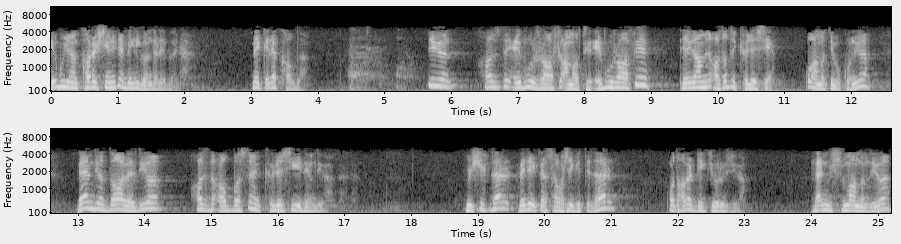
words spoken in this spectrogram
Ebu Cehil'in kardeşliğine vehil gönderdi böyle. Mekke'de kaldı. Bir gün Hazreti Ebu Rafi anlatıyor. Ebu Rafi Peygamberin atadı kölesi. O anlatıyor bu konuyu. Ben diyor daha evvel diyor Hazreti Abbas'ın kölesiydim diyor. Müşrikler Bedir'de savaşa gittiler. O da haber bekliyoruz diyor. Ben Müslümandım diyor.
